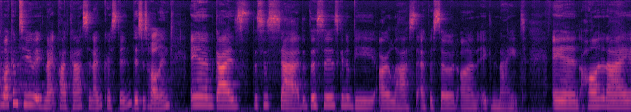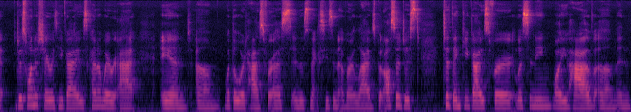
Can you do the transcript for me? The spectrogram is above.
welcome to Ignite Podcast, and I'm Kristen. This is Holland. And guys, this is sad. This is going to be our last episode on Ignite. And Holland and I just want to share with you guys kind of where we're at and um, what the Lord has for us in this next season of our lives, but also just to thank you guys for listening while you have um, and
